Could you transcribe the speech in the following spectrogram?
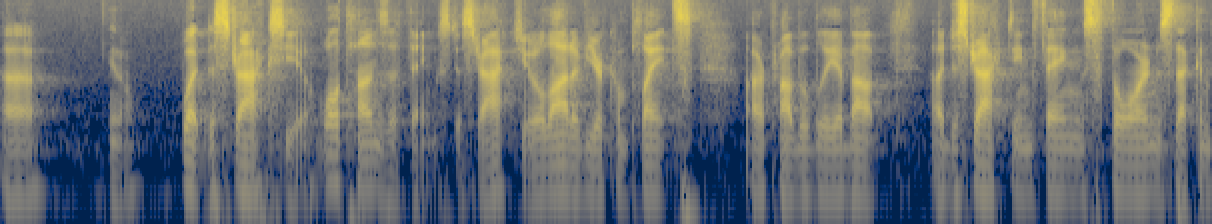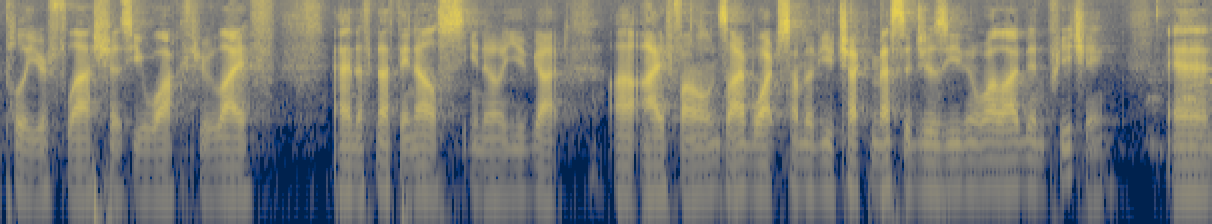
uh, you know, what distracts you? Well, tons of things distract you. A lot of your complaints are probably about uh, distracting things, thorns that can pull your flesh as you walk through life. And if nothing else, you know, you've got uh, iPhones. I've watched some of you check messages even while I've been preaching. And,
